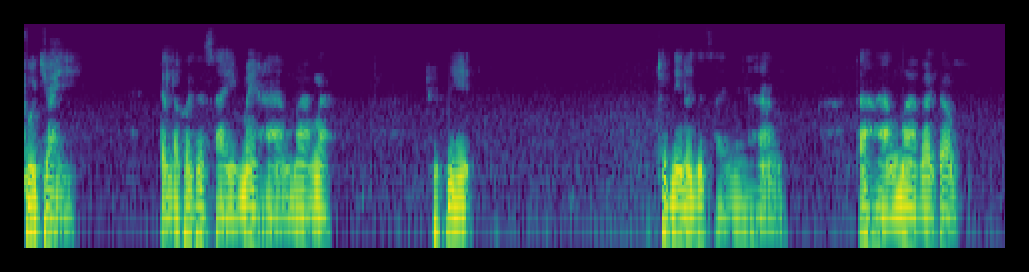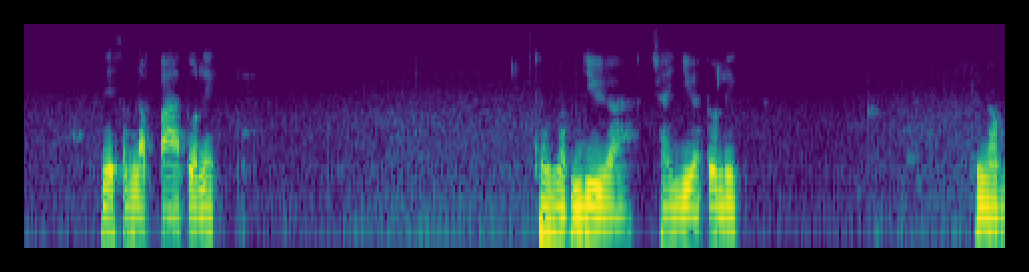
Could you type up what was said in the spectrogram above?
ตัวใหญ่ แต่เราก็จะใส่ไม่ห่างมากนะ ชุดนี้ ชุดนี้เราจะใส่ไม่ห่าง ถ้าห่างมากก็จะ นี่สำหรับปลาตัวเล็กสำหรับเหยื่อใช้เหยื่อตัวเล็กลำม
